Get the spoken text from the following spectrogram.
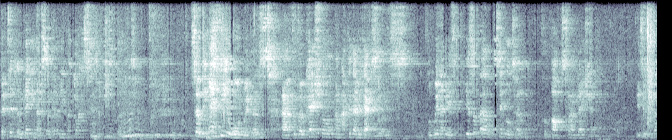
They're and big enough, so I don't need my glasses, which is great. So the FE Award winners uh, for vocational and academic excellence, the winner is Isabel Singleton from Arts Foundation. Is Isabel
